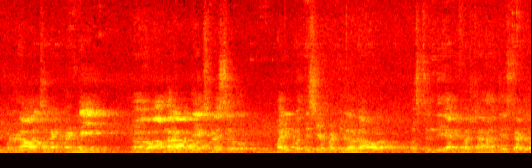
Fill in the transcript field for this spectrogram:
ఇప్పుడు రావాల్సినటువంటి అమరావతి ఎక్స్ప్రెస్ మరి కొద్దిసేపట్లో రావ వస్తుంది అని ఫస్ట్ అనౌన్స్ చేస్తాడు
